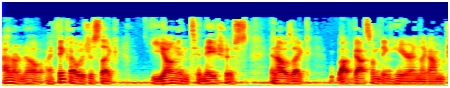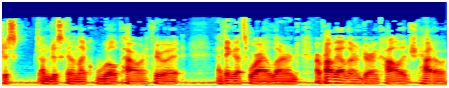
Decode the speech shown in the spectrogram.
I don't know. I think I was just like young and tenacious, and I was like, I've got something here, and like I'm just I'm just gonna like willpower through it. I think that's where I learned, or probably I learned during college how to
